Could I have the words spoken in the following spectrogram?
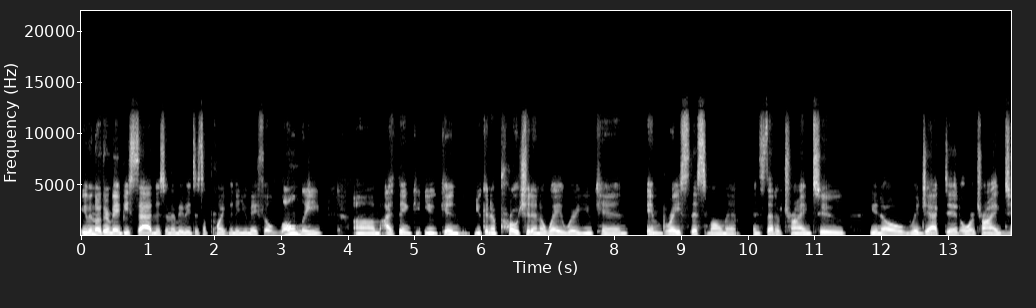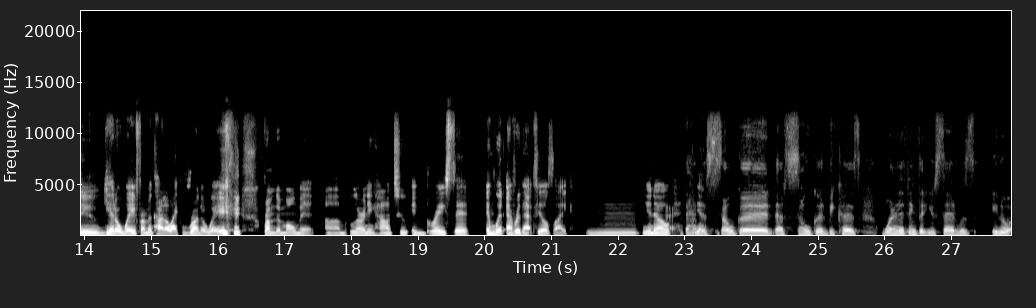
even though there may be sadness and there may be disappointment and you may feel lonely um, i think you can you can approach it in a way where you can embrace this moment instead of trying to you know, reject it or trying to mm. get away from it, kind of like run away from the moment, um, learning how to embrace it and whatever that feels like. Mm, you know, that yeah. is so good. That's so good because one of the things that you said was, you know,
